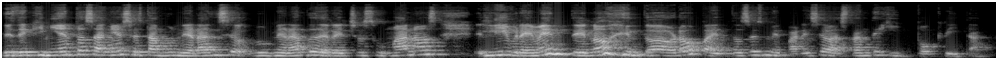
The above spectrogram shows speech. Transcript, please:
desde 500 años se está vulnerando, vulnerando derechos humanos libremente, ¿no? En toda Europa. Entonces me parece bastante hipócrita.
